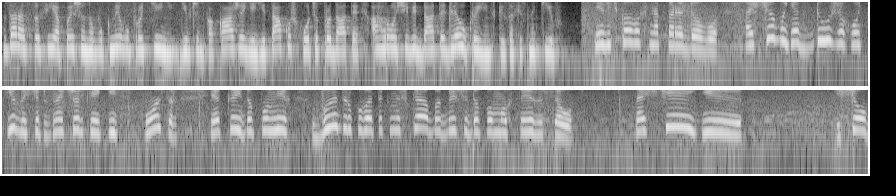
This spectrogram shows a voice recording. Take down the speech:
Зараз Софія пише нову книгу про тінь. Дівчинка каже, її також хоче продати, а гроші віддати для українських захисників. Для військових на передову. А що би я дуже хотіла, щоб знайшовся якийсь спонсор, який допоміг видрукувати книжки, аби більше допомогти ЗСУ. Та ще й щоб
